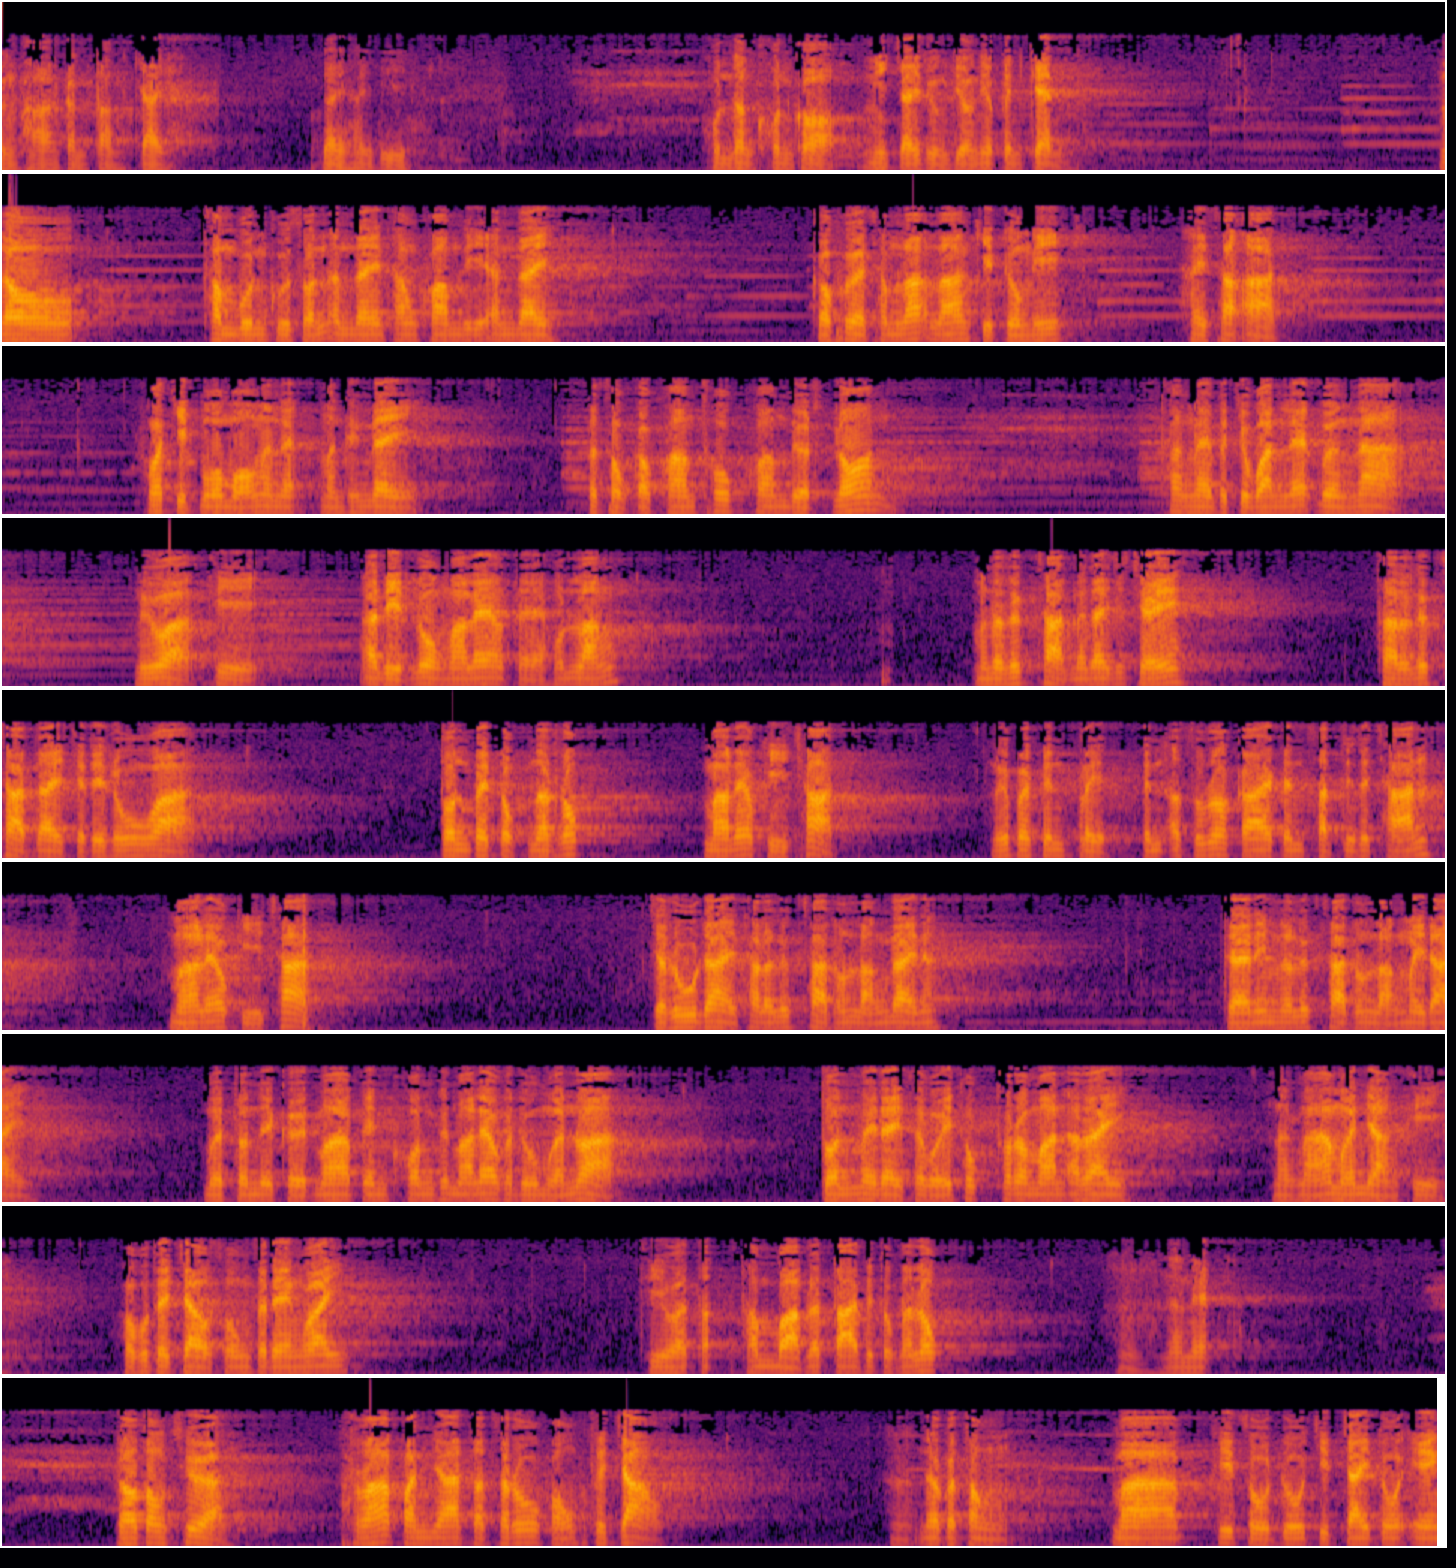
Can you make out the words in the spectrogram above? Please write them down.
พึงพากันตั้งใจ ใจให้ดี คนทั้งคนก็มีใจดวงเดียวเนี่ยเป็นแก่น เราทำบุญกุศลอันใดทำความดีอันใด ก็เพื่อชำระล้างจิตดวงนี้ให้สะอาด เพราะจิตมัวหมองนั่นแหละมันถึงได้ ประสบกับความทุกข์ความเดือดร้อน ทั้งในปัจจุบันและเบื้องหน้า หรือว่าที่อดีตล่วงมาแล้วแต่หนหลัง มันระลึกชาติไม่ได้เฉยๆถ้าระลึกชาติได้จะได้รู้ว่า ตนไปตกนรกมาแล้วกี่ชาติ หรือไปเป็นเปรต เป็นอสุรกายเป็นสัตว์ดิรฉาน มาแล้วกี่ชาติ จะรู้ได้ถ้าระลึกชาติหนหลังได้นะ แต่นี่มันระลึกชาติหนหลังไม่ได้ เมื่อตนได้เกิดมาเป็นคนขึ้นมาแล้วก็ดูเหมือนว่า ตนไม่ได้เสวยทุกข์ทรมานอะไร หนักหนาเหมือนอย่างที่ พระพุทธเจ้าทรงแสดงไว้ ที่ว่าทำบาปแล้วตายไปตกนรกนั่นแหละเราต้องเชื่อพระปัญญาตรัสรู้ของพระพุทธเจ้า แล้วก็ต้องมาพิสูจน์ดูจิตใจตัวเอง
